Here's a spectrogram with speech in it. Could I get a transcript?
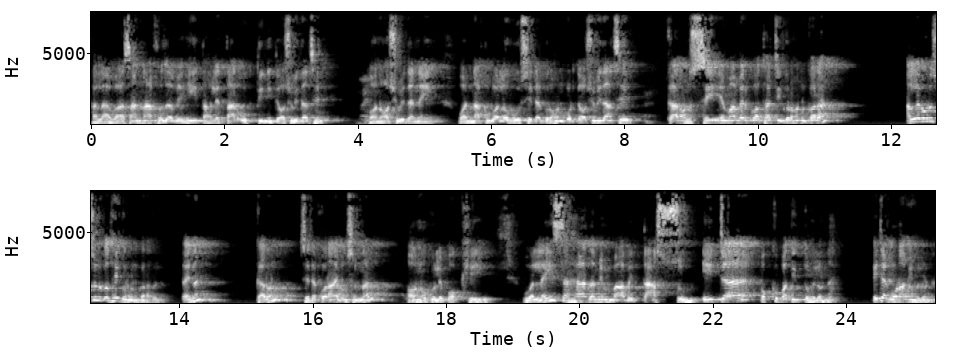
ফালাবাস না খোঁজাবেহি তাহলে তার উক্তি নিতে অসুবিধা আছে? কোন অসুবিধা নেই। নাকবালহু, সেটা গ্রহণ করতে অসুবিধা আছে? কারণ সেই এমামের কথাটি গ্রহণ করা, আল্লাহ রসুল কথাই গ্রহণ করা হলো, তাই না? কারণ সেটা কোরআন এবং সন্ন্যার অনুকূলে পক্ষে। এইটা পক্ষপাতিত্ব হলো না। এটা গোড়ামি হলো না।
